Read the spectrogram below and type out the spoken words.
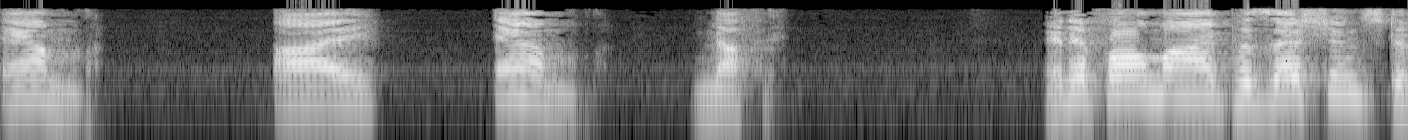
am, I am nothing. And if all my possessions to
